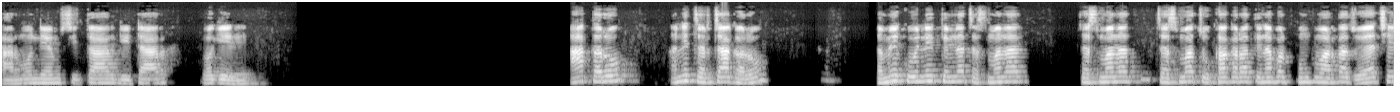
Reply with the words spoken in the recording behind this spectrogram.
હાર્મોનિયમ, સિતાર, ગિટાર વગેરે. આ કરો અને ચર્ચા કરો. તમે કોઈને તેમના ચશ્માના ચશ્માના, ચશ્મા ચોખ્ખા કરવા તેના પર ફૂંક મારતા જોયા છે?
